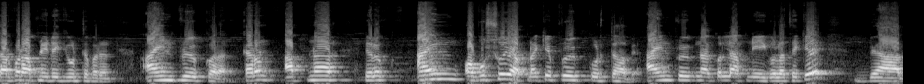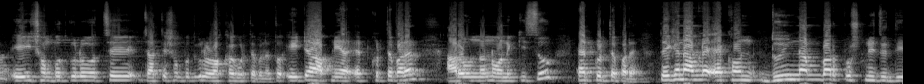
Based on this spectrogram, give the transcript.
তারপর আপনি এটা কি করতে পারেন? আইন প্রয়োগ করা। কারণ আপনার এলো আইন অবশ্যই আপনাকে প্রয়োগ করতে হবে। আইন প্রয়োগ না করলে আপনি এইগুলা থেকে এই সম্পদগুলো হচ্ছে জাতীয় সম্পদগুলো রক্ষা করতে পারেন তো এইটা আপনি অ্যাড করতে পারেন, আরও অন্যান্য অনেক কিছু অ্যাড করতে পারেন। তো এখানে আমরা এখন দুই নাম্বার প্রশ্নে যদি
